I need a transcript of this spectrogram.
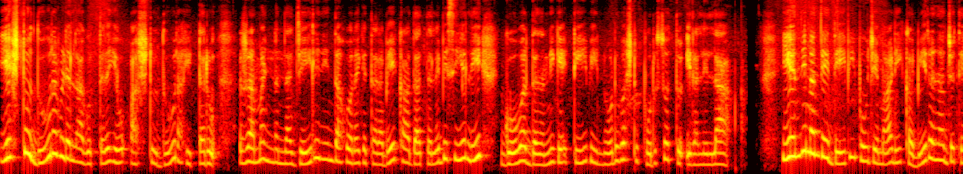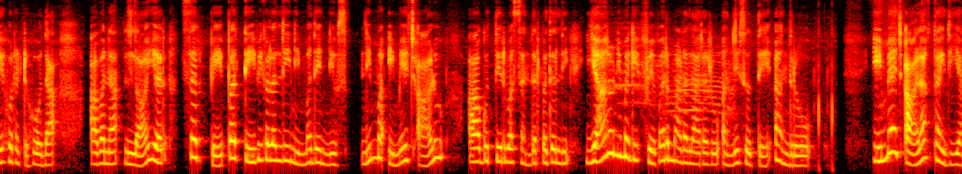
ಎಷ್ಟು ದೂರವಿಡಲಾಗುತ್ತದೆಯೋ ಅಷ್ಟು ದೂರ ಇಟ್ಟರು. ರಮಣ್ಣನ ಜೈಲಿನಿಂದ ಹೊರಗೆ ತರಬೇಕಾದ ತಲೆಬಿಸಿಯಲ್ಲಿ ಗೋವರ್ಧನನಿಗೆ ಟಿವಿ ನೋಡುವಷ್ಟು ಪುರುಸೊತ್ತು ಇರಲಿಲ್ಲ. ಎಂದಿನಂತೆ ದೇವಿ ಪೂಜೆ ಮಾಡಿ ಕಬೀರನ ಜೊತೆ ಹೊರಟು ಹೋದ. ಅವನ ಲಾಯರ್ ಸರ್ ಪೇಪರ್ ಟಿವಿಗಳಲ್ಲಿ ನಿಮ್ಮದೇ ನ್ಯೂಸ್, ನಿಮ್ಮ ಇಮೇಜ್ ಹಾಳು ಆಗುತ್ತಿರುವ ಸಂದರ್ಭದಲ್ಲಿ ಯಾರು ನಿಮಗೆ ಫೇವರ್ ಮಾಡಲಾರರು ಅನ್ನಿಸುತ್ತೆ ಅಂದರು. ಇಮೇಜ್ ಹಾಳಾಗ್ತಾ ಇದೆಯಾ?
